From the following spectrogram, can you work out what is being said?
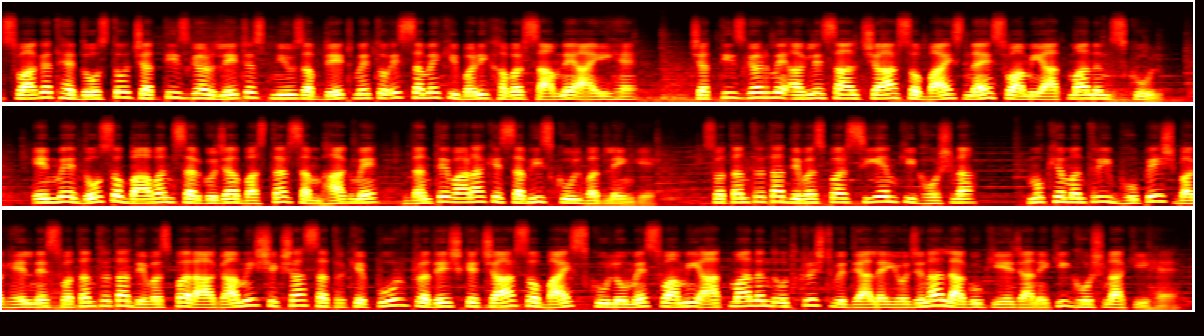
स्वागत है दोस्तों छत्तीसगढ़ लेटेस्ट न्यूज़ अपडेट में। तो इस समय की बड़ी खबर सामने आई है। छत्तीसगढ़ में अगले साल 422 नए स्वामी आत्मानंद स्कूल। इनमें दो सौ बावन सरगुजा बस्तर संभाग में दंतेवाड़ा के सभी स्कूल बदलेंगे। स्वतंत्रता दिवस पर सीएम की घोषणा। मुख्यमंत्री भूपेश बघेल ने स्वतंत्रता दिवस पर आगामी शिक्षा सत्र के पूर्व प्रदेश के 422 स्कूलों में स्वामी आत्मानंद उत्कृष्ट विद्यालय योजना लागू किए जाने की घोषणा की है।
